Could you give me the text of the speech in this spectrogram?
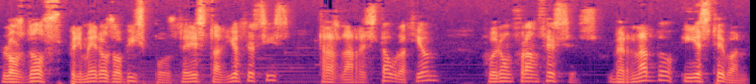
Los dos primeros obispos de esta diócesis, tras la restauración, fueron franceses, Bernardo y Esteban,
